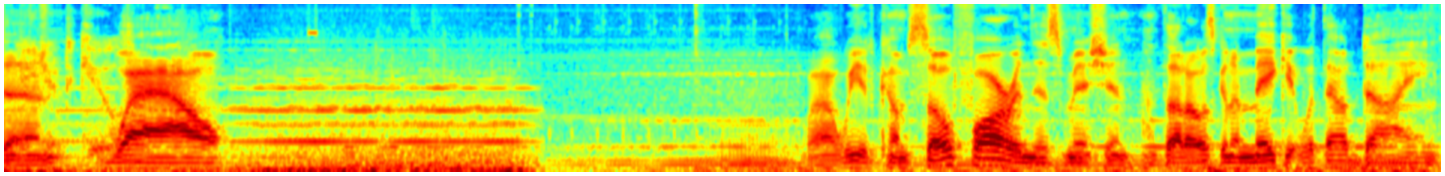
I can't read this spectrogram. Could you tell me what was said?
done. Wow. Wow, we had come so far in this mission. I thought I was going to make it without dying.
